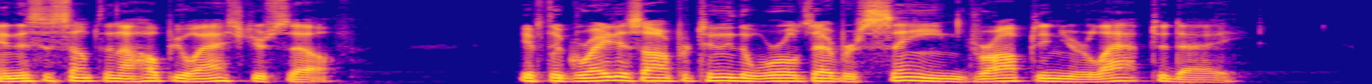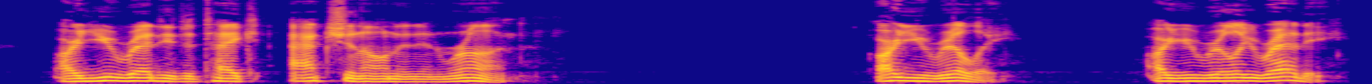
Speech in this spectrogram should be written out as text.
And this is something I hope you'll ask yourself. If the greatest opportunity the world's ever seen dropped in your lap today, are you ready to take action on it and run? Are you really? Are you really ready?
